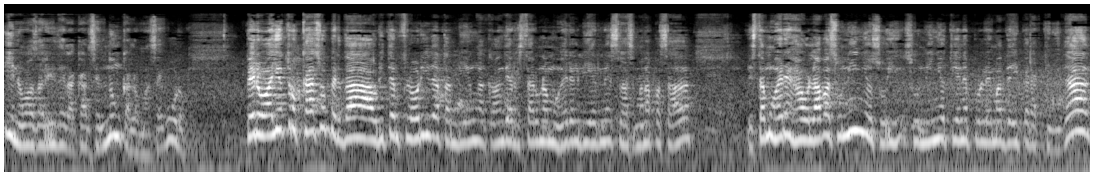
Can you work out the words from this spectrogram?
y no va a salir de la cárcel nunca, lo más seguro. Pero hay otros casos, ¿verdad? Ahorita en Florida también acaban de arrestar a una mujer el viernes, la semana pasada. Esta mujer enjaulaba a su niño, su, niño tiene problemas de hiperactividad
